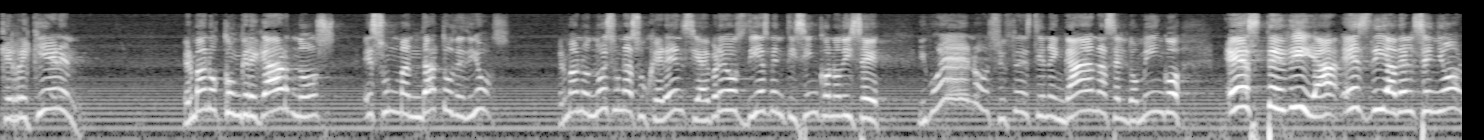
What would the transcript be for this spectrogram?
que requieren. Hermano, congregarnos es un mandato de Dios. Hermano, no es una sugerencia. Hebreos 10:25 no dice, y bueno, si ustedes tienen ganas el domingo, este día es día del Señor.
